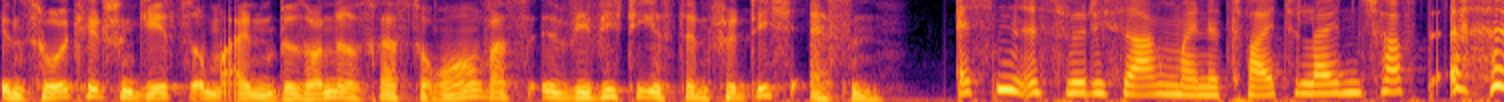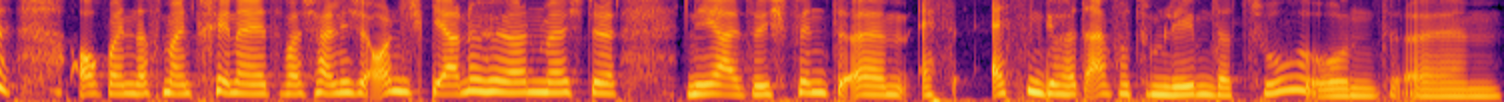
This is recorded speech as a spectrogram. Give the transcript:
In Soul Kitchen geht es um ein besonderes Restaurant. Was, wie wichtig ist denn für dich Essen? Essen ist, würde ich sagen, meine zweite Leidenschaft. auch wenn das mein Trainer jetzt wahrscheinlich auch nicht gerne hören möchte. Nee, also ich finde, ähm, Ess- Essen gehört einfach zum Leben dazu. Und ähm,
